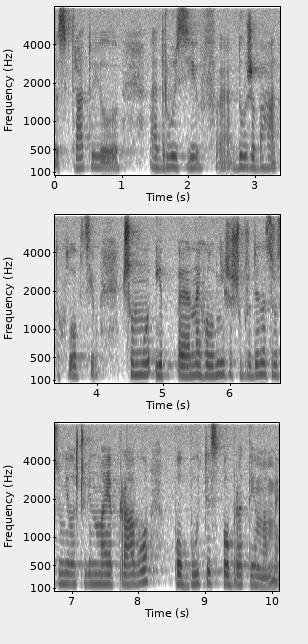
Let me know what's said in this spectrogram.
з втратою е, друзів, е, дуже багато хлопців. Чому і найголовніше, щоб родина зрозуміла, що він має право побути з побратимами,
